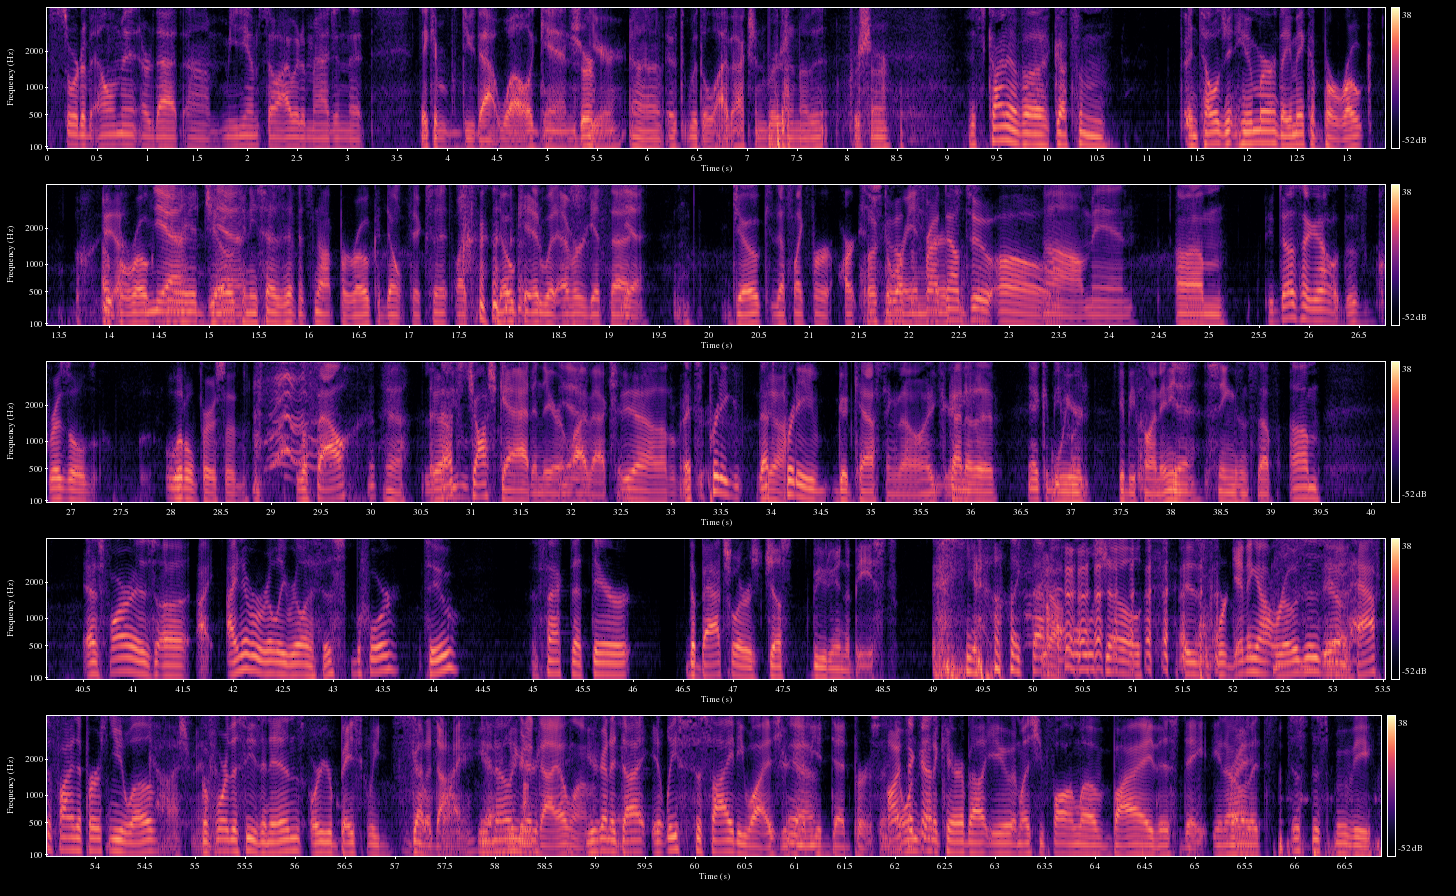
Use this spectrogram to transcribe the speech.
sort of element or that um, medium. So I would imagine that. They can do that well again Sure. here uh, with- with the live action version of it for sure. It's kind of uh, got some intelligent humor. They make a baroque, a Yeah. baroque Yeah, period joke, yeah. and he says if it's not baroque, don't fix it. Like no kid would ever get that yeah. joke. That's like for art Talking about the frat down too. Oh, Oh man. he does hang out with this grizzled little person. LeFou. Yeah, that's Josh Gad in there Yeah. live action. yeah, that'll be. it's pretty. That's Yeah. pretty good casting though. It's kind of a Yeah, it could be weird. fun. could be fun, and he Yeah. sings and stuff. Um, as far as uh, I, I never really realized this before too. The fact that they're the Bachelor is just Beauty and the Beast. you know, like that whole show is we're giving out roses, and you have to find the person you love Gosh, before the season ends, or you're basically gonna die. You Yeah, know, you're gonna die alone. You're gonna Yeah. die. At least society wise, you're Yeah. gonna be a dead person. I no think one's gonna care about you unless you fall in love by this date. You know, Right. it's just this movie.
